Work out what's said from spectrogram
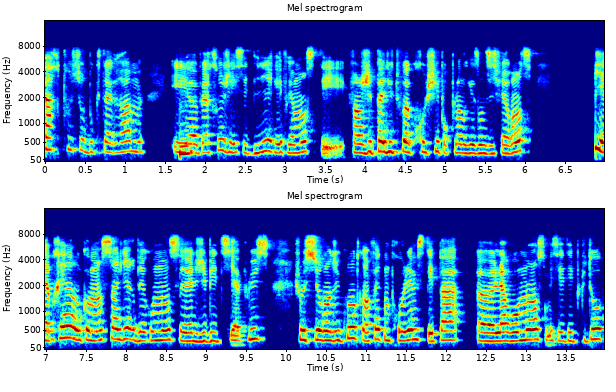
partout sur Bookstagram et mmh. euh, perso, j'ai essayé de lire et vraiment c'était enfin, j'ai pas du tout accroché pour plein de raisons différentes. Et après, en commençant à lire des romances euh, LGBTIA+, je me suis rendu compte qu'en fait, mon problème, c'était pas euh, la romance, mais c'était plutôt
